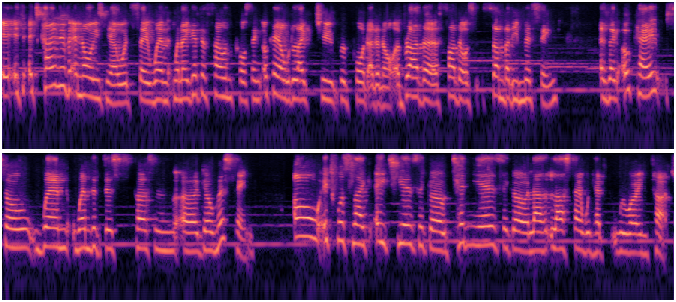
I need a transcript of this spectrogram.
It, it kind of annoys me, I would say, when, when I get a phone call saying, okay, I would like to report, I don't know, a brother, a father, or somebody missing. It's like, okay, so when when did this person uh, go missing? Oh, it was like eight years ago, ten years ago. La- last time we had we were in touch.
